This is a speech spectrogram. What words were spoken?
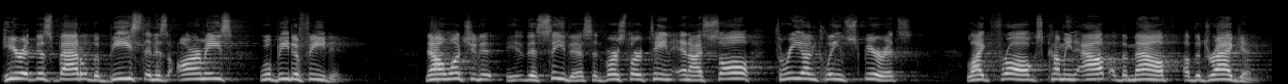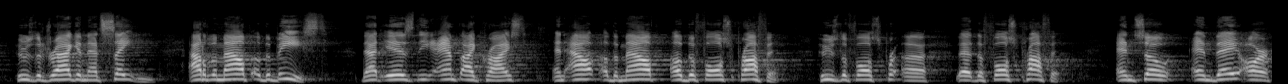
Here at this battle, the beast and his armies will be defeated. Now, I want you to, to see this in verse 13. And I saw three unclean spirits like frogs coming out of the mouth of the dragon. Who's the dragon? That's Satan. Out of the mouth of the beast. That is the Antichrist. And out of the mouth of the false prophet. Who's the false, uh, the, the false prophet? And so, and they are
